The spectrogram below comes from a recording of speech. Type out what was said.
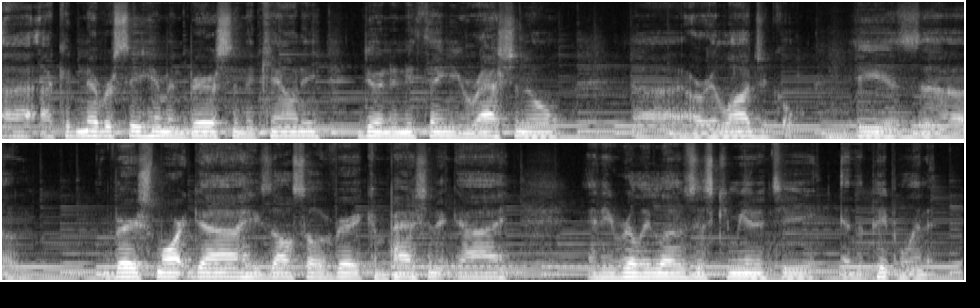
uh, I could never see him embarrassing the county, doing anything irrational uh, or illogical. He is a very smart guy. He's also a very compassionate guy, and he really loves this community and the people in it.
